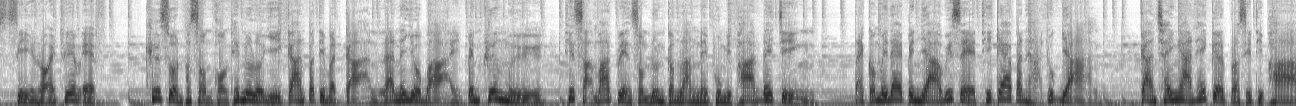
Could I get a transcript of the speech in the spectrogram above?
S400 เทียม F คือส่วนผสมของเทคโนโลยีการปฏิบัติการและนโยบายเป็นเครื่องมือที่สามารถเปลี่ยนสมดุลกำลังในภูมิภาคได้จริง แต่ก็ไม่ได้เป็นยาวิเศษที่แก้ปัญหาทุกอย่าง การใช้งานให้เกิดประสิทธิภาพ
